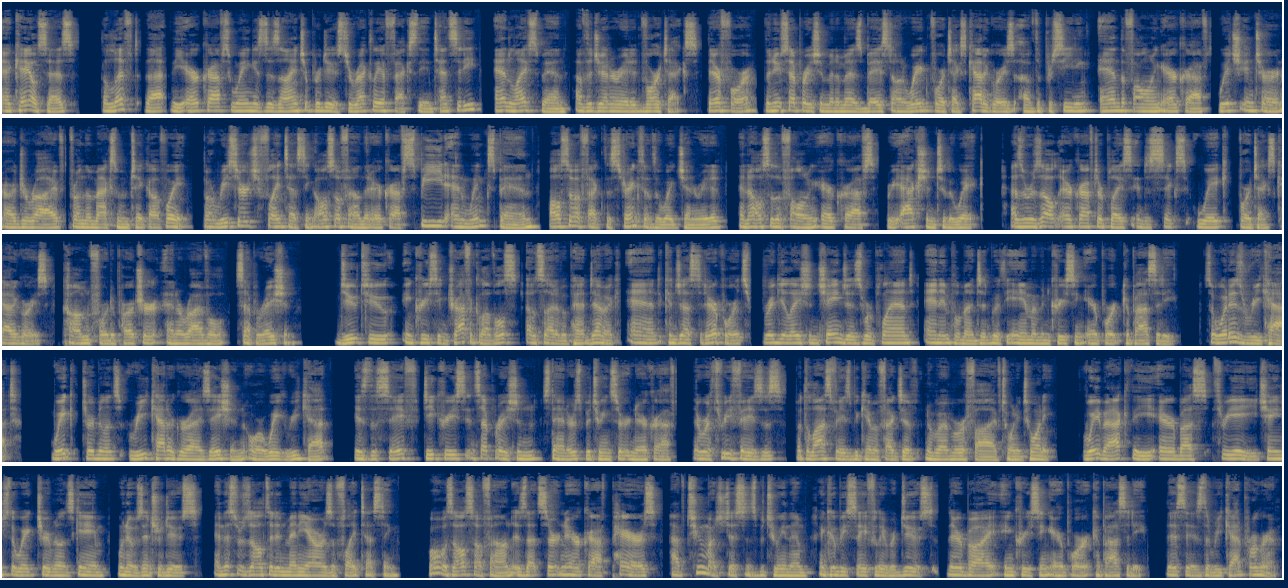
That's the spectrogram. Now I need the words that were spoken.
ICAO says the lift that the aircraft's wing is designed to produce directly affects the intensity and lifespan of the generated vortex. Therefore, the new separation minima is based on wake vortex categories of the preceding and the following aircraft, which in turn are derived from the maximum takeoff weight. But research flight testing also found that aircraft speed and wingspan also affect the strength of the wake generated and also the following aircraft's reaction to the wake. As a result, aircraft are placed into six wake vortex categories, common for departure and arrival separation. Due to increasing traffic levels outside of a pandemic and congested airports, regulation changes were planned and implemented with the aim of increasing airport capacity. So, what is RECAT? Wake turbulence recategorization, or wake RECAT, is the safe decrease in separation standards between certain aircraft. There were three phases, but the last phase became effective November 5, 2020. Way back, the Airbus 380 changed the wake turbulence game when it was introduced, and this resulted in many hours of flight testing. What was also found is that certain aircraft pairs have too much distance between them and could be safely reduced, thereby increasing airport capacity. This is the RECAT program.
